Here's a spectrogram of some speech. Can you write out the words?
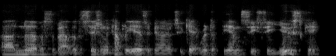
uh, nervous about the decision a couple of years ago to get rid of the MCCU scheme.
